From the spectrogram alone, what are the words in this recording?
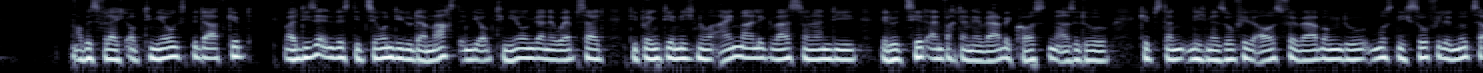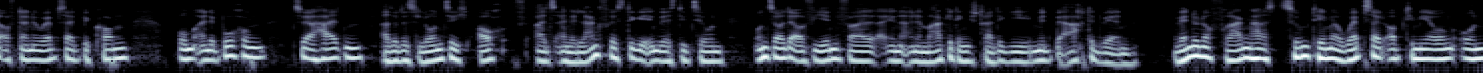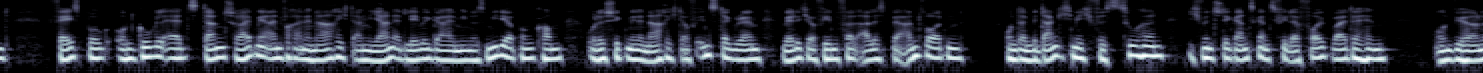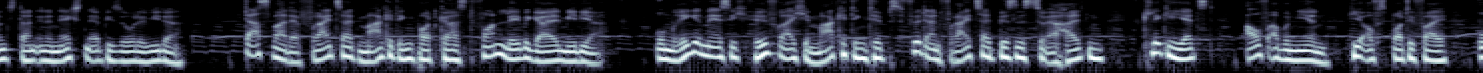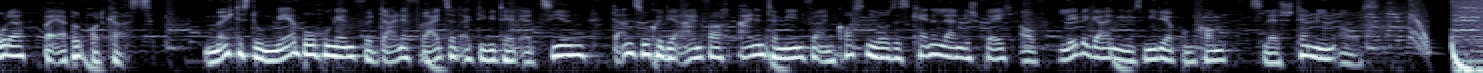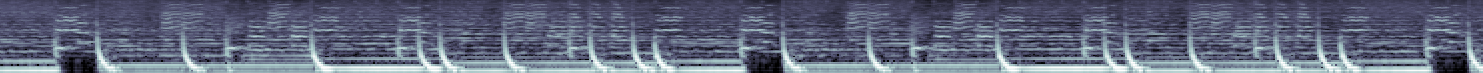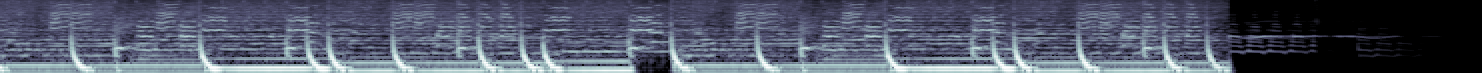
ob es vielleicht Optimierungsbedarf gibt. Weil diese Investition, die du da machst in die Optimierung deiner Website, die bringt dir nicht nur einmalig was, sondern die reduziert einfach deine Werbekosten. Also du gibst dann nicht mehr so viel aus für Werbung, du musst nicht so viele Nutzer auf deine Website bekommen um eine Buchung zu erhalten. Also das lohnt sich auch als eine langfristige Investition und sollte auf jeden Fall in einer Marketingstrategie mit beachtet werden. Wenn du noch Fragen hast zum Thema Website-Optimierung und Facebook und Google Ads, dann schreib mir einfach eine Nachricht an jan.lebegeil-media.com oder schick mir eine Nachricht auf Instagram, werde ich auf jeden Fall alles beantworten. Und dann bedanke ich mich fürs Zuhören. Ich wünsche dir ganz, ganz viel Erfolg weiterhin und wir hören uns dann in der nächsten Episode wieder. Das war der Freizeit-Marketing-Podcast von Lebegeil Media. Um regelmäßig hilfreiche Marketing-Tipps für dein Freizeitbusiness zu erhalten, klicke jetzt auf Abonnieren hier auf Spotify oder bei Apple Podcasts. Möchtest du mehr Buchungen für deine Freizeitaktivität erzielen? Dann suche dir einfach einen Termin für ein kostenloses Kennenlerngespräch auf lebegeil-media.com/termin aus.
